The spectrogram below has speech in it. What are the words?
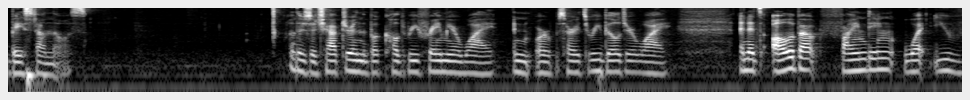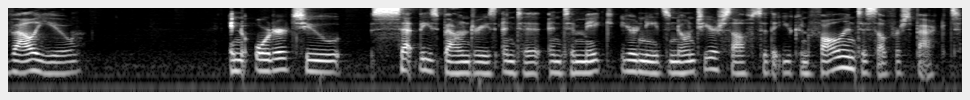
based on those. There's a chapter in the book called Reframe Your Why, and or sorry, it's Rebuild Your Why. And it's all about finding what you value in order to set these boundaries and to and to make your needs known to yourself so that you can fall into self-respect.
